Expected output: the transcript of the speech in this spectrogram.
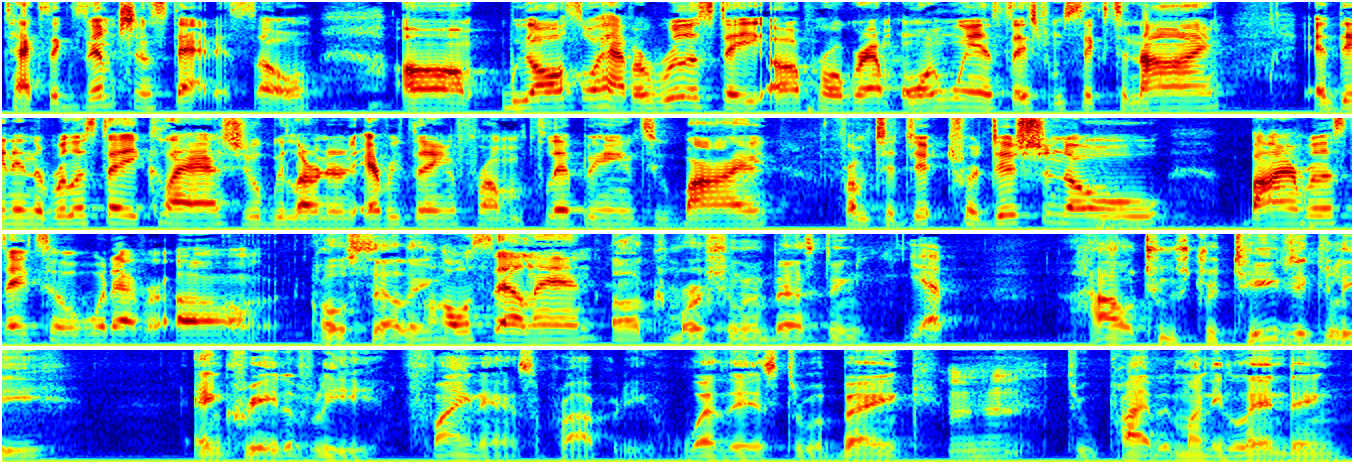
tax exemption status. So um, we also have a real estate uh, program on Wednesdays from 6 to 9. And then in the real estate class, you'll be learning everything from flipping to buying, from t- traditional buying real estate to whatever. Um, wholesaling. Wholesaling. Uh, commercial investing. Yep. How to strategically and creatively finance a property, whether it's through a bank, mm-hmm. through private money lending,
